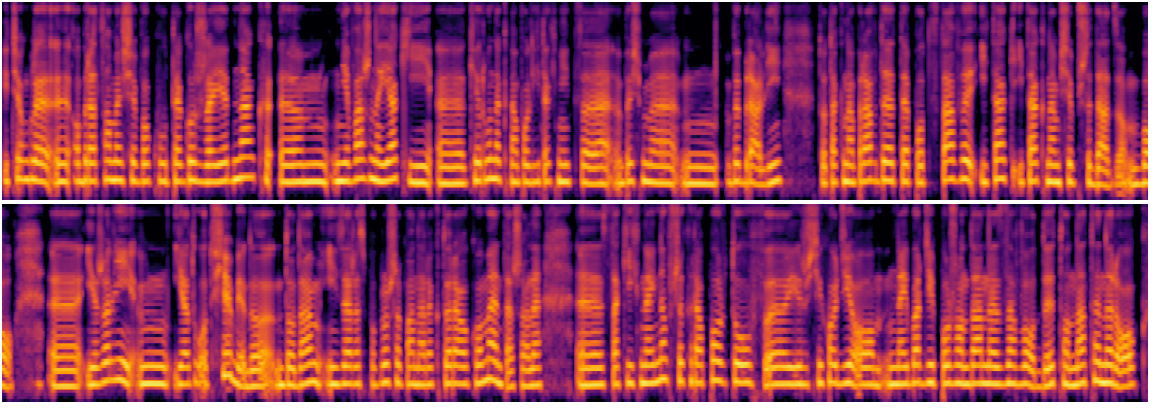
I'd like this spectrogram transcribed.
I ciągle y, obracamy się wokół tego, że jednak nie nieważne jaki e, kierunek na Politechnice byśmy mm, wybrali, to tak naprawdę te podstawy i tak, i tak nam się przydadzą, bo e, jeżeli mm, ja tu od siebie do, dodam i zaraz poproszę pana rektora o komentarz, ale e, z takich najnowszych raportów, jeśli chodzi o najbardziej pożądane zawody, to na ten rok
